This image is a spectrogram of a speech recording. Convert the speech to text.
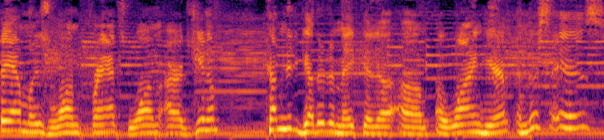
families, one France, one Argentina, coming together to make a, a, a wine here. And this is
